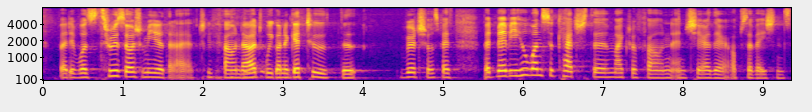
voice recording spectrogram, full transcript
but it was through social media that I actually found out. We're going to get to the virtual space, but maybe who wants to catch the microphone and share their observations?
